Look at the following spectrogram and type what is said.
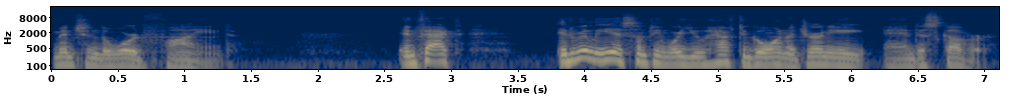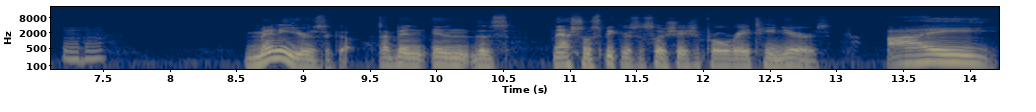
mentioned the word find. In fact, it really is something where you have to go on a journey and discover. Mm-hmm. Many years ago, I've been in this National Speakers Association for over 18 years. I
